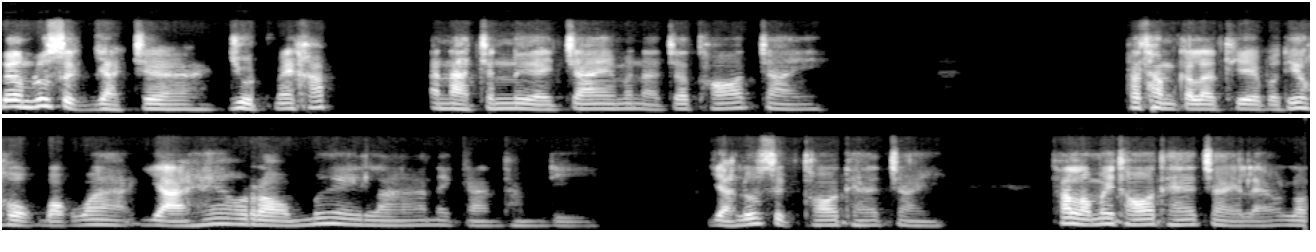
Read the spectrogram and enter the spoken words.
เริ่มรู้สึกอยากจะหยุดไหมครับอันอาจจะเหนื่อยใจมันอาจจะท้อใจ พระธรรมกาลาเทียบทที่ 6 บอกว่า อย่าให้เราเมื่อยล้าในการทำดี อย่ารู้สึกท้อแท้ใจ ถ้าเราไม่ท้อแท้ใจแล้ว เรา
